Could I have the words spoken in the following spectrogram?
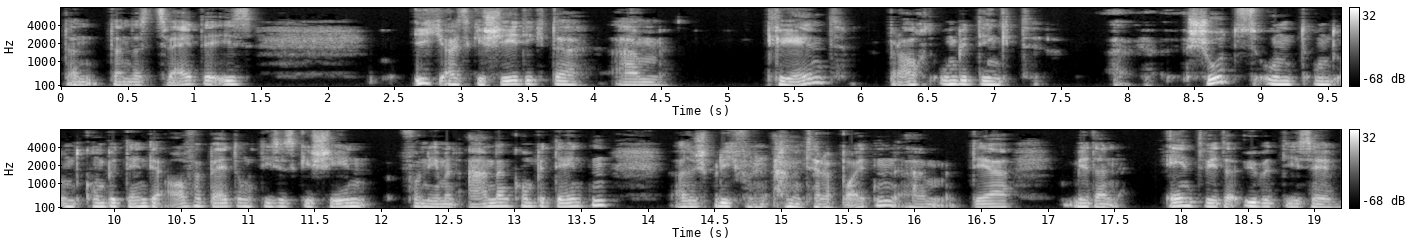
Dann, dann das zweite ist, ich als geschädigter ähm, Klient braucht unbedingt äh, Schutz und, und, und kompetente Aufarbeitung dieses Geschehen von jemand anderen Kompetenten, also sprich von einem anderen Therapeuten, ähm, der mir dann entweder über diese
